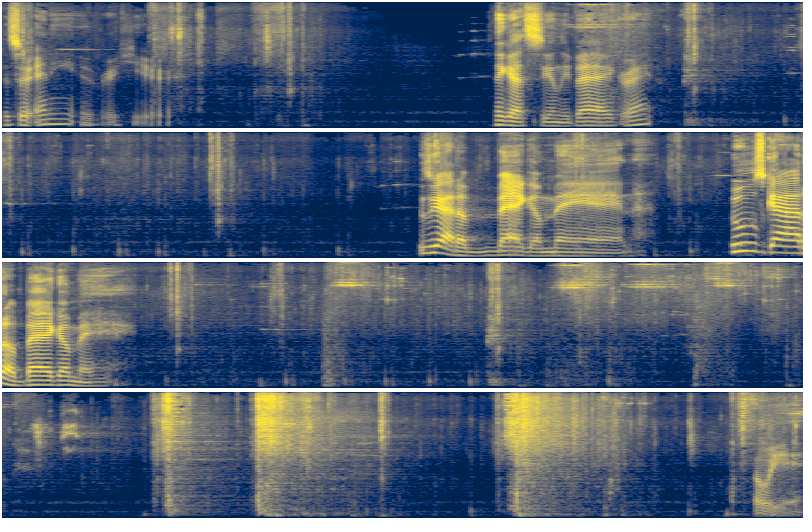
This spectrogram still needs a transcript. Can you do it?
is there any over here? I think that's the only bag, right? Who's got a bag of man? Who's got a bag of man? Oh yeah.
